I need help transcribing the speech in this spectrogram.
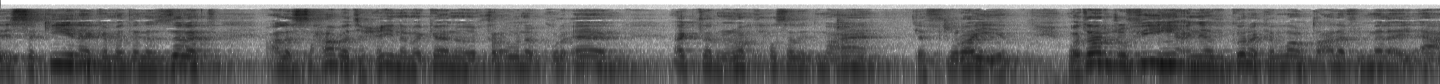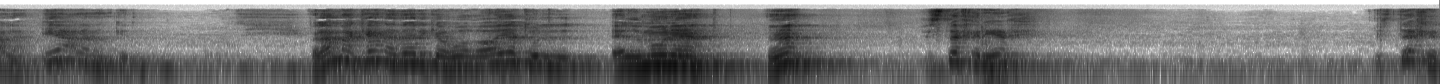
السكينة كما تنزلت على الصحابة حينما كانوا يقرؤون القرآن. أكثر من وقت حصلت معاه كالثريا. وترجو فيه أن يذكرك الله تعالى في الملأ الأعلى. إيه أعلى من كده؟ فلما كان ذلك هو غاية المنى. ها؟ استخر يا أخي. استخر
